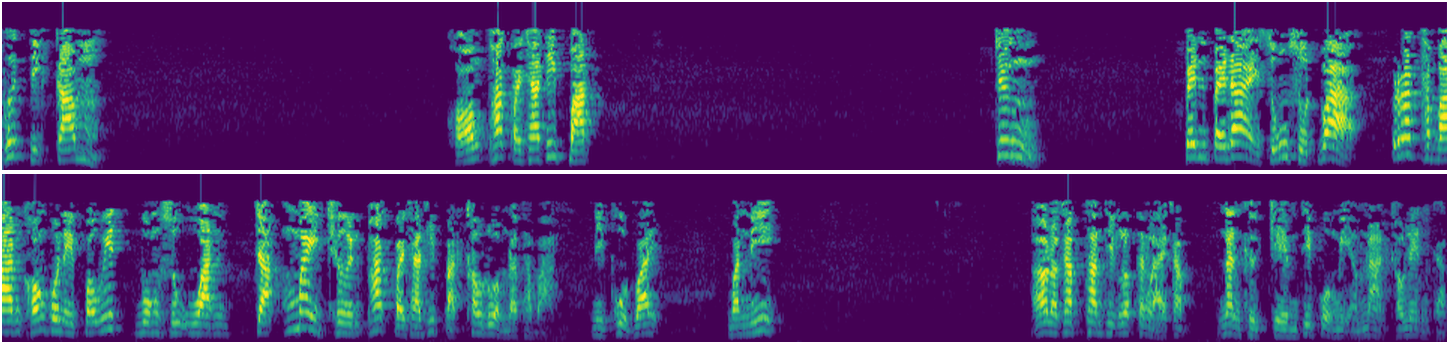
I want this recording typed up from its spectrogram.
พฤติกรรม ของพรรคประชาธิปัตย์ จึงเป็นไปได้สูงสุดว่ารัฐบาลของพลเอกประวิตยวงสุวรรณจะไม่เชิญพรรคประชาธิปัตย์เข้าร่วมรัฐบาล นี่พูดไว้ วันนี้ เอาละครับ ท่านที่รบทั้งหลายครับ นั่นคือเกมที่พวกมีอำนาจเขาเล่นกัน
